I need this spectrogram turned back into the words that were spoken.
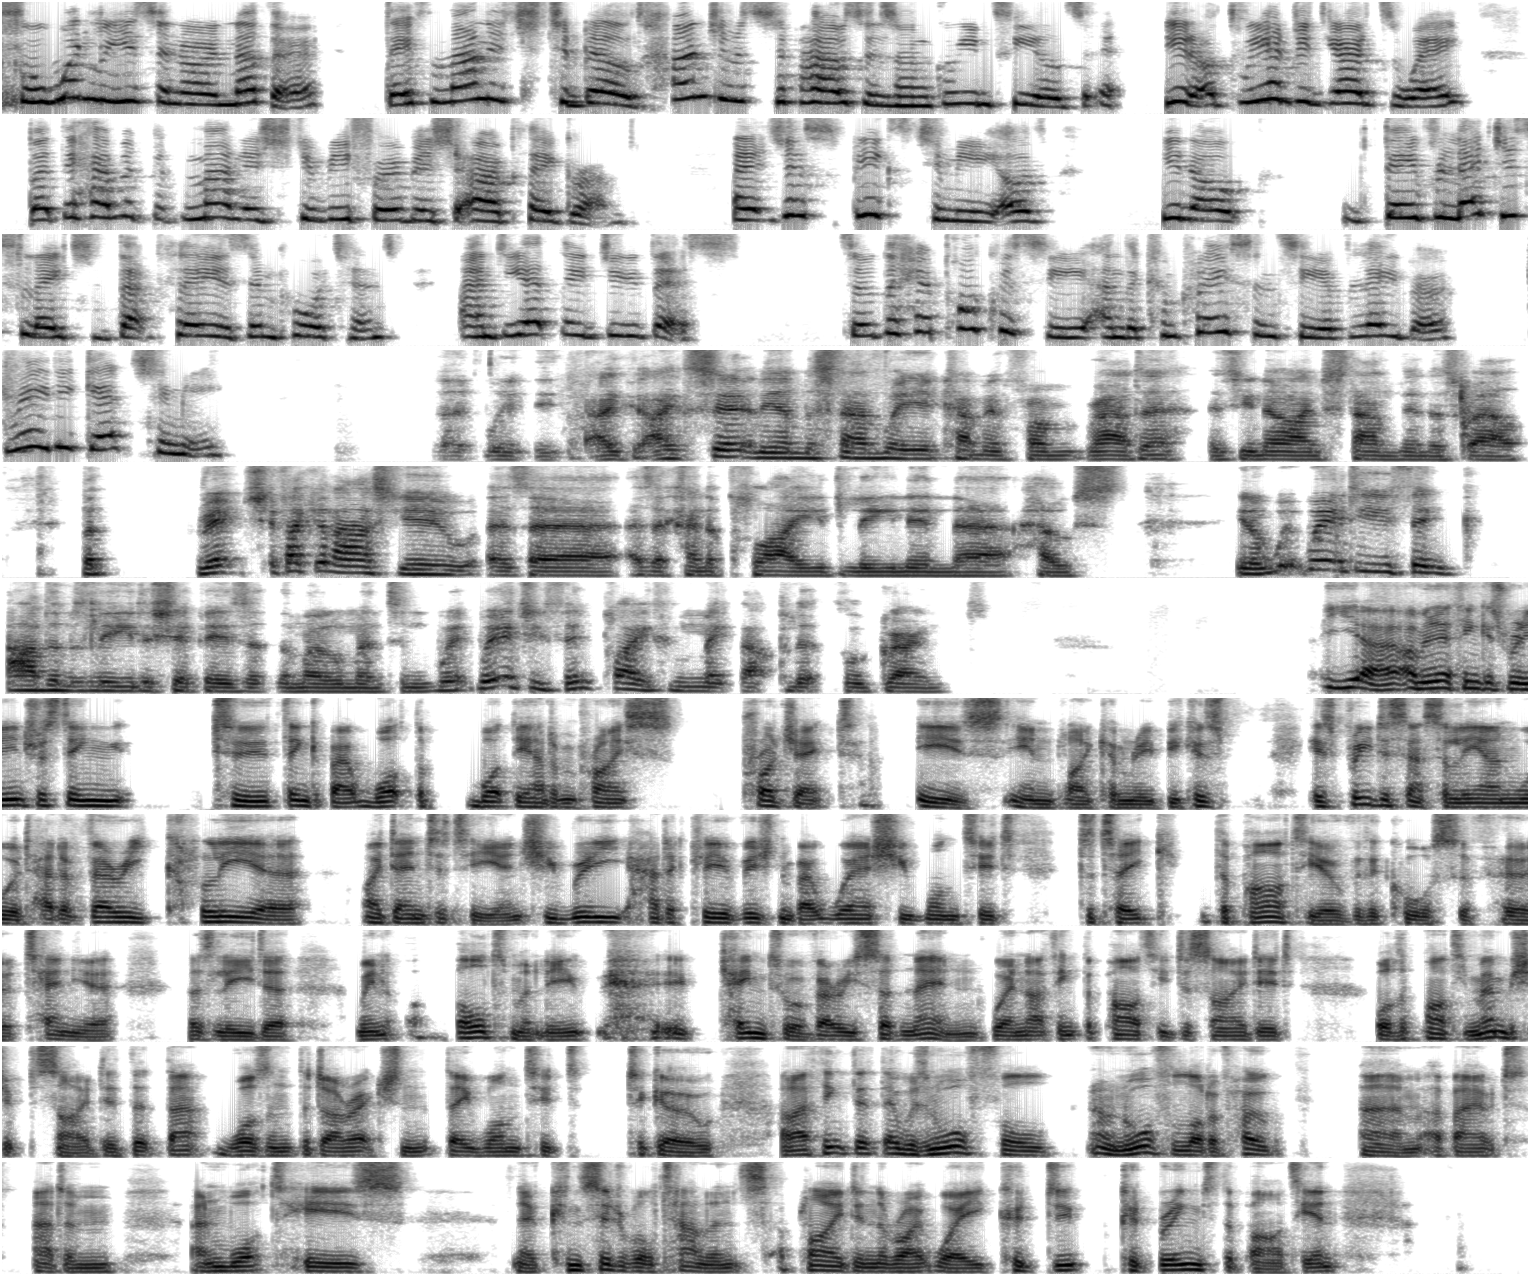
For one reason or another, they've managed to build hundreds of houses on green fields, you know, 300 yards away, but they haven't managed to refurbish our playground. And it just speaks to me of, you know, they've legislated that play is important, and yet they do this. So the hypocrisy and the complacency of Labour really get to me. We, I, I, certainly understand where you're coming from, Radha. As you know, I'm standing as well. But Rich, if I can ask you as a as a kind of Plaid leaning uh, host, you know, where, where, do you think Adam's leadership is at the moment, and where, where do you think Plaid can make that political ground? Yeah, I mean, I think it's really interesting to think about what the what the Adam Price project is in Plaid Cymru because his predecessor, Leanne Wood, had a very clear identity and she really had a clear vision about where she wanted to take the party over the course of her tenure as leader. I mean, ultimately, it came to a very sudden end when I think the party decided, or the party membership decided, that that wasn't the direction that they wanted to go. And I think that there was an awful, an awful lot of hope um, about Adam and what his you know, considerable talents applied in the right way could do could bring to the party. And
